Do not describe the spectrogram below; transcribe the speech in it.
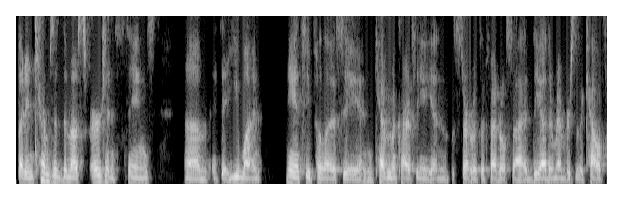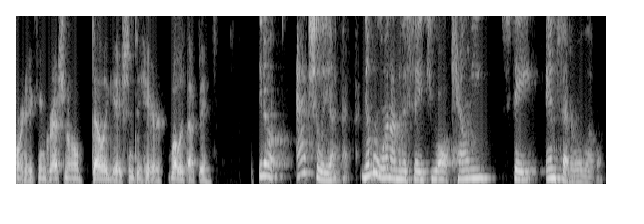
but in terms of the most urgent things um, that you want Nancy Pelosi and Kevin McCarthy, and start with the federal side, the other members of the California congressional delegation to hear, what would that be? You know, actually, number one, I'm going to say to all county, state, and federal level,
